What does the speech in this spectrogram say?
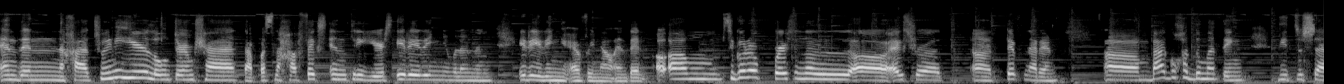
And then, naka 20-year loan term siya, tapos naka-fix in 3 years, i-renew mo lang ng i-renew every now and then. Um, siguro personal uh, extra uh, tip na rin, um, bago ka dumating dito sa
